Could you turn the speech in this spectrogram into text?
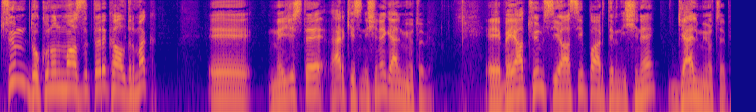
tüm dokunulmazlıkları kaldırmak e, mecliste herkesin işine gelmiyor tabi. E, veya tüm siyasi partilerin işine gelmiyor tabi.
